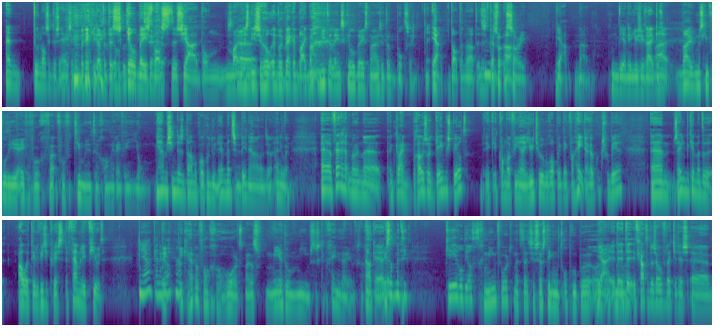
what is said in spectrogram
En toen las ik dus ergens een berichtje dat het dus skill-based was. Dus ja, dan Eh, is het niet zo heel indrukwekkend blijkbaar. Niet- alleen skill-based, maar er zit ook bots in. Ja, dat inderdaad. Dus Mm. So- ah, sorry. Ja, maar weer een illusierijker. Maar, maar misschien voelde je je even voor, voor 10 minuten gewoon weer even jong. Ja, misschien dat ze het daarom ook wel goed doen. Hè? Mensen binnenhalen en zo. Anyway. Eh, verder heb ik nog een, eh, een klein browser game gespeeld. Ik, ik kwam daar via een YouTuber op. Ik denk van, hé, hey, daar ga ik ook eens proberen. Ehm zijn jullie bekend met de oude televisiequiz Family Feud? Ja, ken ik, Ik, wel. Ja. ik heb ervan gehoord, maar dat is meer door memes. Dus ik heb geen idee eerlijk gezegd. Ja, is dat met die kerel die altijd gememd wordt? Met dat je zes dingen moet oproepen? eh, Ja, het, het, het gaat er dus over dat je dus... ehm,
